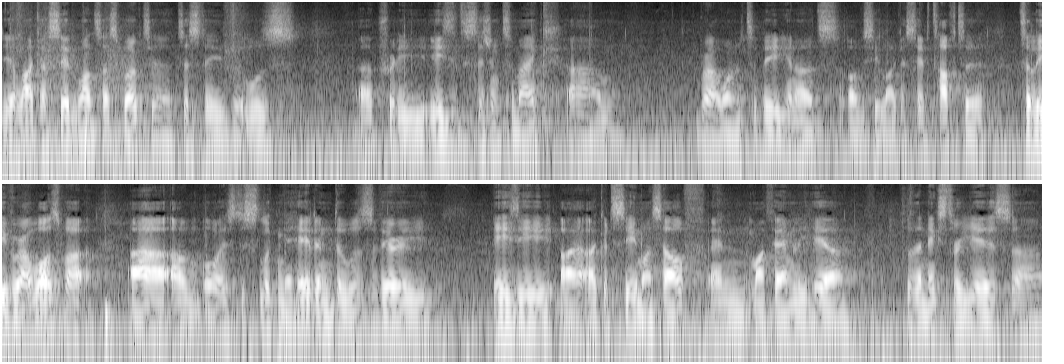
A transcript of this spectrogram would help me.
yeah, like I said, once I spoke to, to Steve, it was a pretty easy decision to make um, where I wanted to be. You know, it's obviously, like I said, tough to, to leave where I was, but uh, I'm always just looking ahead, and it was very easy. I, I could see myself and my family here for the next three years, uh,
